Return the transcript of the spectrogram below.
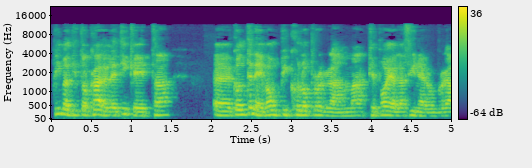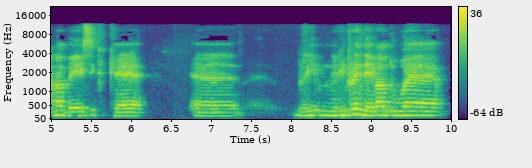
prima di toccare l'etichetta, eh, conteneva un piccolo programma che poi alla fine era un programma basic che eh, ri, riprendeva due,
